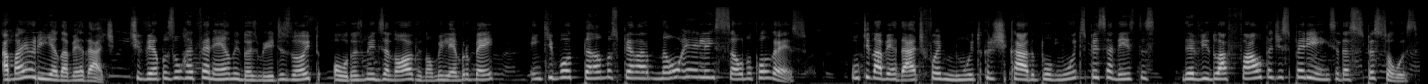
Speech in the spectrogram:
a maioria, na verdade. Tivemos um referendo em 2018 ou 2019, não me lembro bem, em que votamos pela não reeleição no Congresso. O que na verdade foi muito criticado por muitos especialistas devido à falta de experiência dessas pessoas.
